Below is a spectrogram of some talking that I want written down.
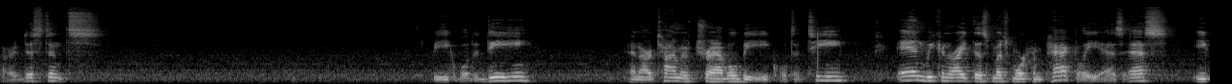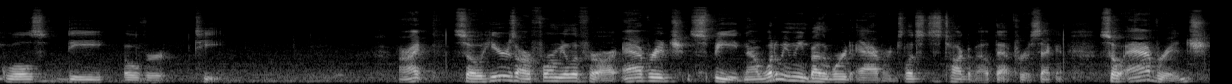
our distance be equal to d, and our time of travel be equal to t, and we can write this much more compactly as S equals D over T. Alright, so here's our formula for our average speed. Now, what do we mean by the word average? Let's just talk about that for a second. So, average,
